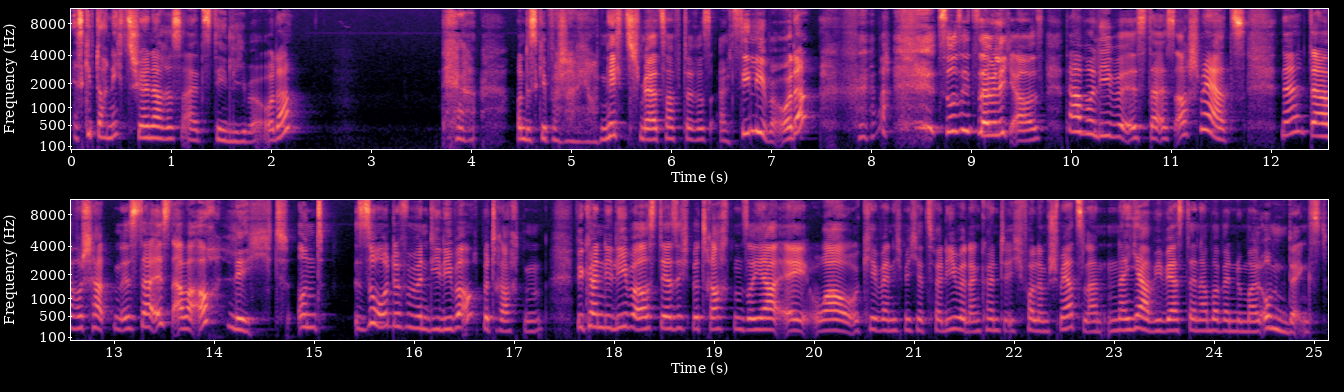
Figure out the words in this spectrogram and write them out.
es gibt doch nichts Schöneres als die Liebe, oder? Und es gibt wahrscheinlich auch nichts Schmerzhafteres als die Liebe, oder? so sieht's nämlich aus. Da, wo Liebe ist, da ist auch Schmerz. Ne? Da, wo Schatten ist, da ist aber auch Licht. Und so dürfen wir die Liebe auch betrachten. Wir können die Liebe aus der Sicht betrachten, so ja, ey, wow, okay, wenn ich mich jetzt verliebe, dann könnte ich voll im Schmerz landen. Naja, wie wär's denn aber, wenn du mal umdenkst?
